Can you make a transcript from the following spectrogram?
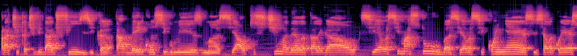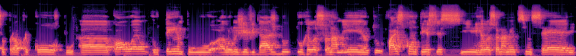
pratica atividade física, está bem consigo mesma, se a autoestima dela tá legal, se ela se masturba, se ela se conhece, se ela conhece o próprio corpo, uh, qual é o tempo, a longevidade do, do relacionamento, quais contextos esse relacionamento se insere.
